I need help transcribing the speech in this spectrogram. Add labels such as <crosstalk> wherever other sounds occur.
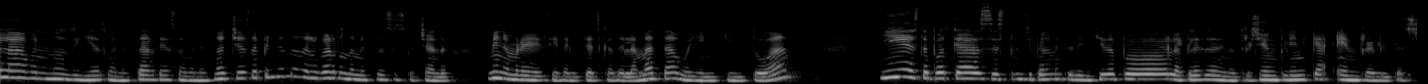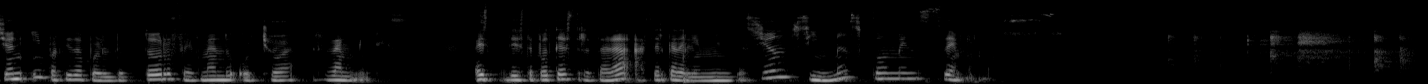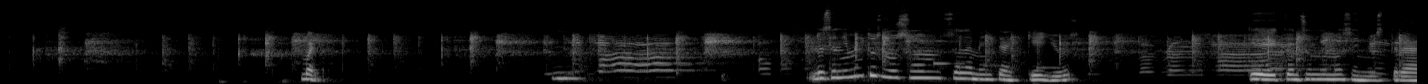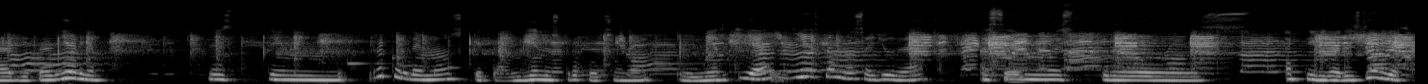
Hola, buenos días, buenas tardes o buenas noches, dependiendo del lugar donde me estés escuchando. Mi nombre es Idalitezka de la Mata, voy en quinto A. Y este podcast es principalmente dirigido por la clase de nutrición clínica en rehabilitación impartido por el doctor Fernando Ochoa Ramírez. Este podcast tratará acerca de alimentación. Sin más, comencemos. Bueno. Los alimentos no son solamente aquellos que consumimos en nuestra dieta diaria. Este, recordemos que también nos proporcionan energía y esta nos ayuda a hacer nuestras actividades diarias,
